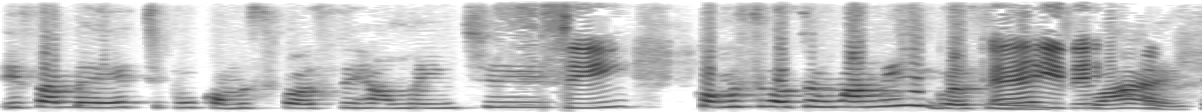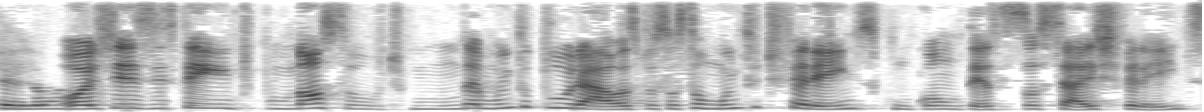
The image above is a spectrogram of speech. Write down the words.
e saber, tipo, como se fosse realmente. Sim. Como se fosse um amigo, assim. É, e tipo, daí, tipo, hoje existem, tipo, nosso tipo, o mundo é muito plural, as pessoas são muito diferentes, com contextos sociais diferentes.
